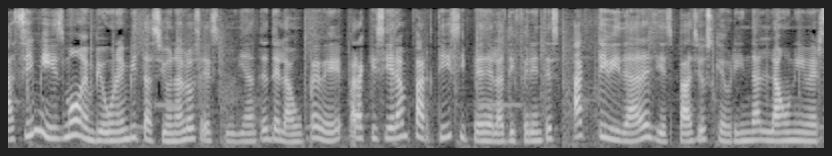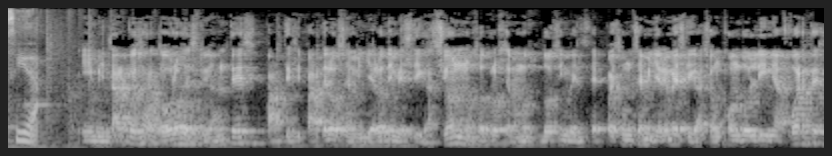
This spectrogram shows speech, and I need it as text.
Asimismo, envió una invitación a los estudiantes de la UPB para que hicieran partícipe de las diferentes actividades y espacios que brinda la universidad invitar pues a todos los estudiantes a participar de los semilleros de investigación. Nosotros tenemos dos pues un semillero de investigación con dos líneas fuertes,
